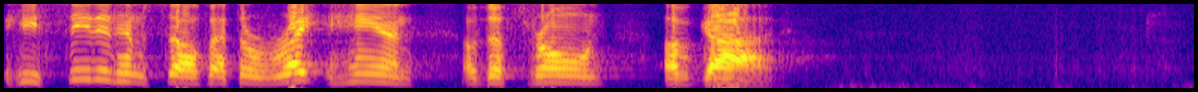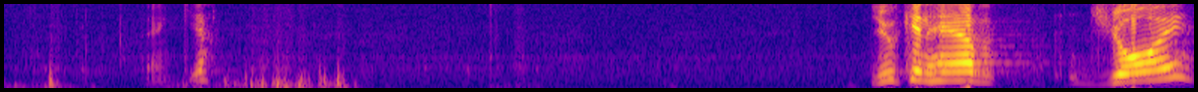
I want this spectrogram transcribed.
he seated himself at the right hand of the throne of God. Thank you. You can have joy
